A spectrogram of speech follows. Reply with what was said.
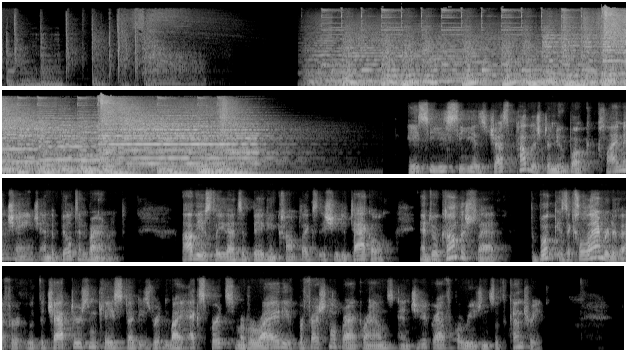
ACEC has just published a new book, Climate Change and the Built Environment. Obviously, that's a big and complex issue to tackle. And to accomplish that, the book is a collaborative effort with the chapters and case studies written by experts from a variety of professional backgrounds and geographical regions of the country.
